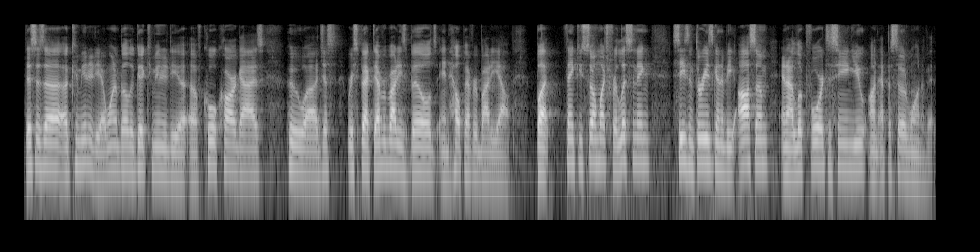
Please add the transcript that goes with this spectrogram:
This is a, a community. I want to build a good community of, of cool car guys who uh, just respect everybody's builds and help everybody out. But thank you so much for listening. Season three is going to be awesome, and I look forward to seeing you on episode one of it.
